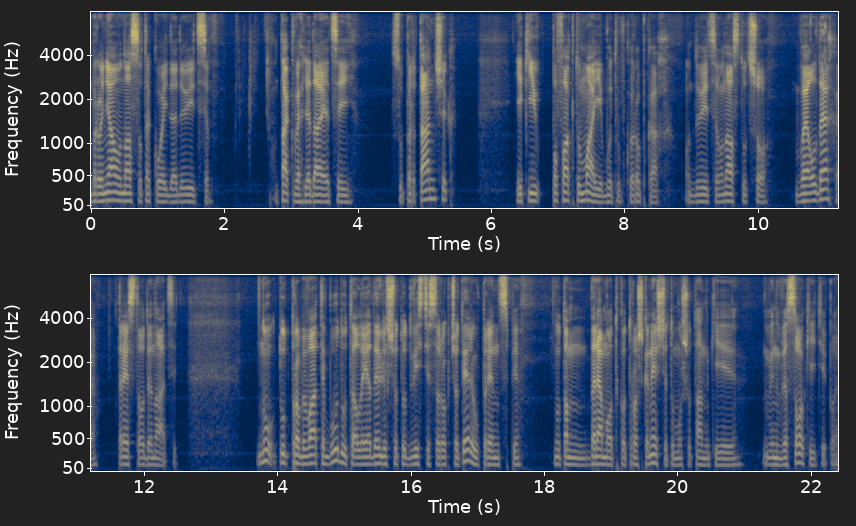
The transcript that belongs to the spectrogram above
Броня у нас отако йде, дивіться. Так виглядає цей супертанчик, який по факту має бути в коробках. От дивіться, у нас тут що? ВЛДХ 311. Ну, тут пробивати будуть, але я дивлюсь, що тут 244, в принципі. Ну, там беремо тако трошки нижче, тому що танки він високий, типу.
